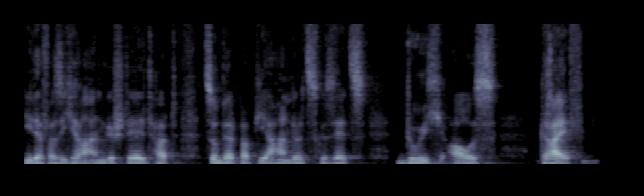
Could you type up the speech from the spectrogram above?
die der Versicherer angestellt hat, zum Wertpapierhandelsgesetz durchaus greifen.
